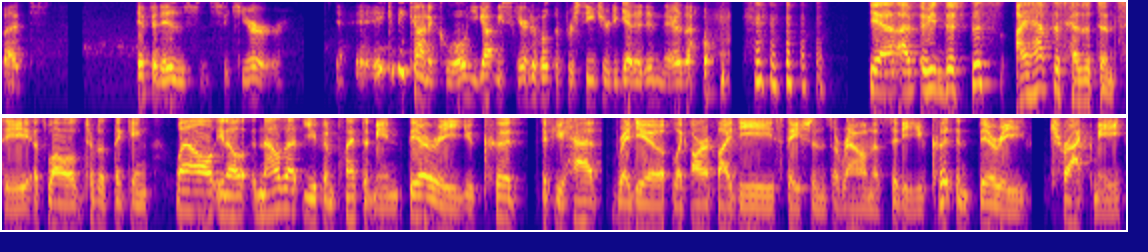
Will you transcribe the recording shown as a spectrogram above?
but if it is secure, yeah, it, it could be kind of cool. You got me scared about the procedure to get it in there, though. Yeah, I, I, mean, there's this. I have this hesitancy as well in terms of thinking. Well, you know, now that you've implanted me, in theory, you could, if you had radio like RFID stations around a city, you could, in theory, track me.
